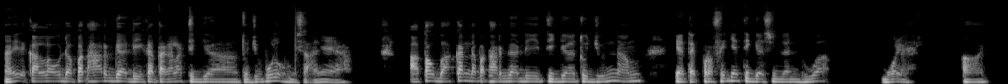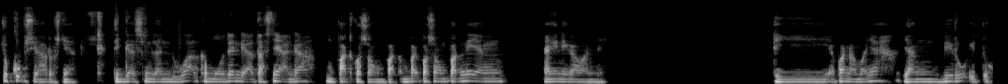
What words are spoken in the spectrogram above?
Nanti kalau dapat harga di katakanlah 370 misalnya ya, atau bahkan dapat harga di 376 ya take profitnya 392 boleh. Uh, cukup sih harusnya. 392 kemudian di atasnya ada 404 404 nih yang yang ini kawan nih. Di apa namanya yang biru itu.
